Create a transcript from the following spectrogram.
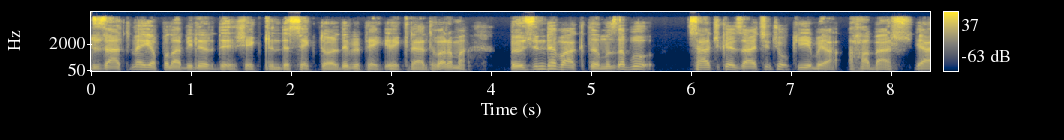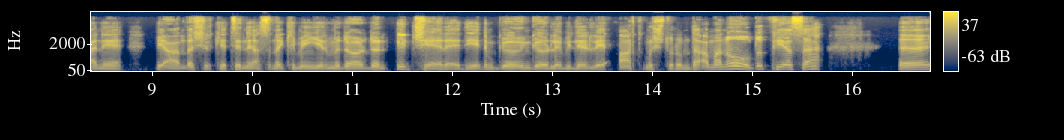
düzeltme yapılabilirdi şeklinde sektörde bir beklenti var ama özünde baktığımızda bu Selçuk Eza için çok iyi bir haber. Yani bir anda şirketin aslında 2024'ün ilk çeyreği diyelim öngörülebilirliği artmış durumda. Ama ne oldu? Piyasa e,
